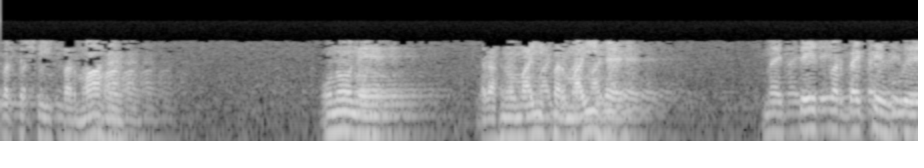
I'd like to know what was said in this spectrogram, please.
پر تشریف فرما ہے انہوں نے رہنمائی فرمائی ہے۔ میں اسٹیج پر بیٹھے ہوئے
